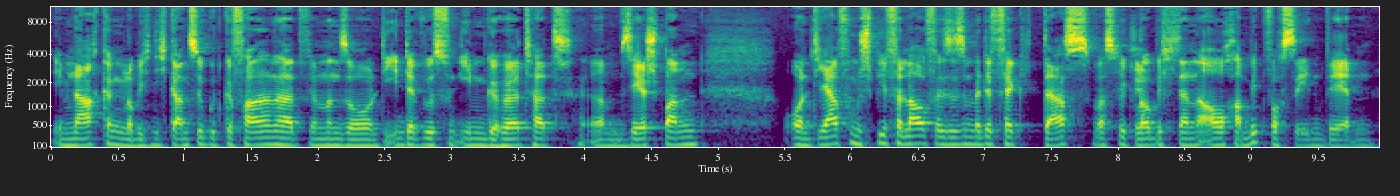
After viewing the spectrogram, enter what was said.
im Nachgang, glaube ich, nicht ganz so gut gefallen hat, wenn man so die Interviews von ihm gehört hat. Ähm, sehr spannend. Und ja, vom Spielverlauf ist es im Endeffekt das, was wir, glaube ich, dann auch am Mittwoch sehen werden.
